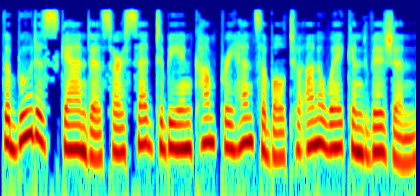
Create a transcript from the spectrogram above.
The Buddha's skandhas are said to be incomprehensible to unawakened vision.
